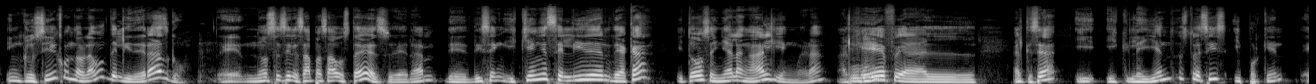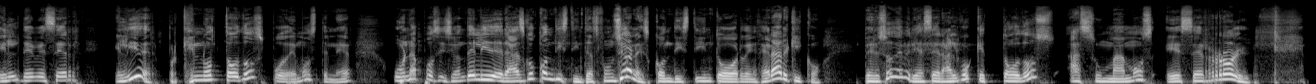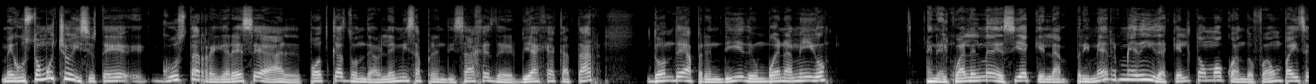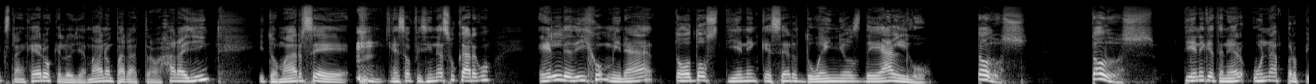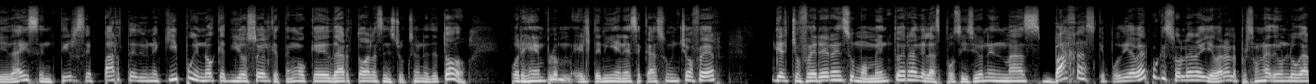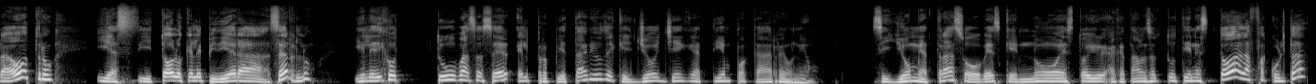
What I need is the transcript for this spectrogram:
Inclusive cuando hablamos de liderazgo, eh, no sé si les ha pasado a ustedes, ¿verdad? Eh, dicen, ¿y quién es el líder de acá? Y todos señalan a alguien, ¿verdad? Al jefe, al, al que sea. Y, y leyendo esto decís, ¿y por qué él debe ser el líder? ¿Por qué no todos podemos tener una posición de liderazgo con distintas funciones, con distinto orden jerárquico? Pero eso debería ser algo que todos asumamos ese rol. Me gustó mucho y si usted gusta, regrese al podcast donde hablé mis aprendizajes del viaje a Qatar, donde aprendí de un buen amigo en el cual él me decía que la primer medida que él tomó cuando fue a un país extranjero que lo llamaron para trabajar allí y tomarse esa oficina a su cargo, él le dijo, mira, todos tienen que ser dueños de algo. Todos. Todos tienen que tener una propiedad y sentirse parte de un equipo y no que yo soy el que tengo que dar todas las instrucciones de todo. Por ejemplo, él tenía en ese caso un chofer y el chofer era en su momento era de las posiciones más bajas que podía haber porque solo era llevar a la persona de un lugar a otro y así todo lo que le pidiera hacerlo. Y él le dijo, tú vas a ser el propietario de que yo llegue a tiempo a cada reunión. Si yo me atraso o ves que no estoy acatando, tú tienes toda la facultad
